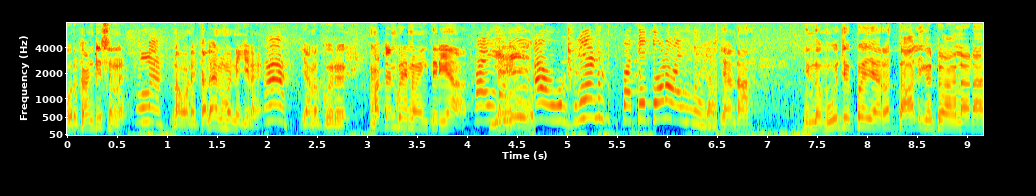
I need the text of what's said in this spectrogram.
ஒரு கண்டிஷனு? நான் உனக்கு கல்யாணம் பண்ணிக்கிறேன். எனக்கு ஒரு மட்டன் பிரியாணி வாங்கி தெரியா? ஏன்டா? இந்த மூஞ்ச போய் யாராவது தாலி கட்டுவாங்களாடா.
